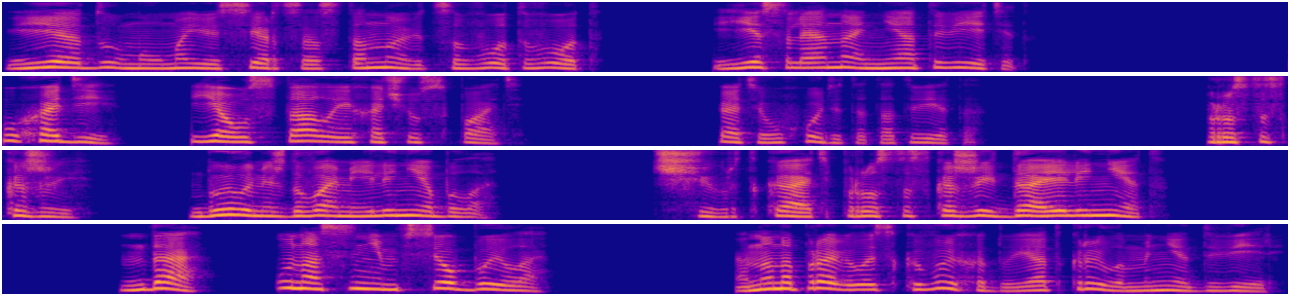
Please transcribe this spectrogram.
Я думал, мое сердце остановится вот-вот, если она не ответит. «Уходи, я устала и хочу спать». Катя уходит от ответа. «Просто скажи, было между вами или не было?» Черт, Кать, просто скажи, да или нет. Да, у нас с ним все было. Она направилась к выходу и открыла мне дверь.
